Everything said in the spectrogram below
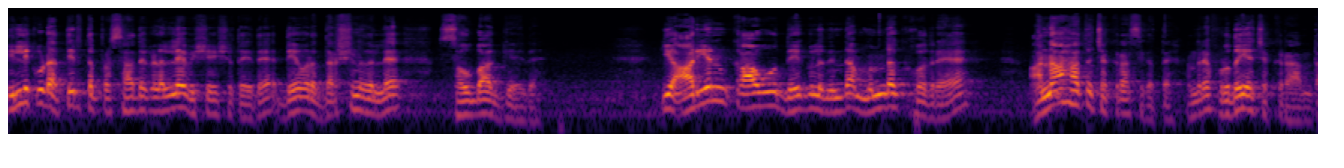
ಇಲ್ಲಿ ಕೂಡ ತೀರ್ಥ ಪ್ರಸಾದಗಳಲ್ಲೇ ವಿಶೇಷತೆ ಇದೆ. ದೇವರ ದರ್ಶನದಲ್ಲೇ ಸೌಭಾಗ್ಯ ಇದೆ. ಈ ಆರ್ಯನ್ ಕಾವು ದೇಗುಲದಿಂದ ಮುಂದಕ್ಕೆ ಹೋದರೆ ಅನಾಹತ ಚಕ್ರ ಸಿಗುತ್ತೆ. ಅಂದ್ರೆ ಹೃದಯ ಚಕ್ರ ಅಂತ.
